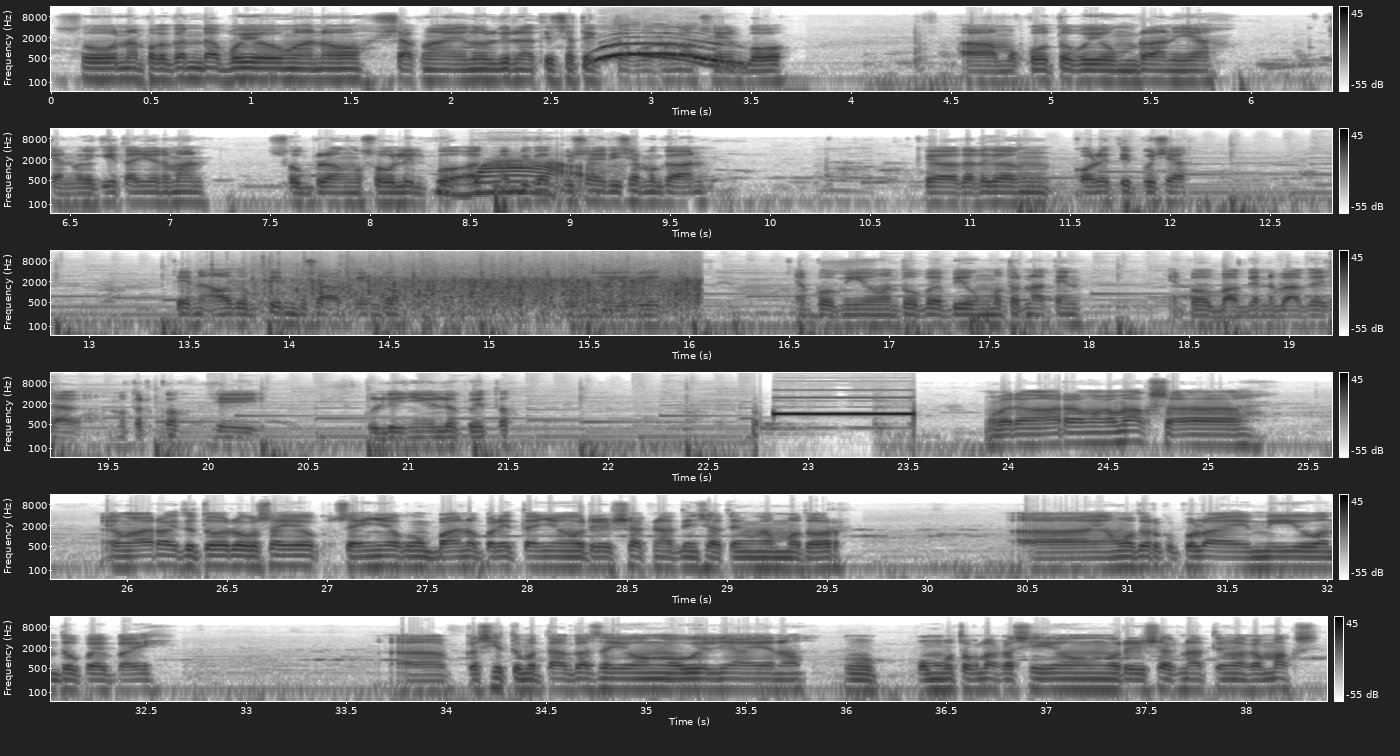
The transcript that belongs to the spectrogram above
So, napakaganda po yung ano, shock na in-order natin sa TikTok mga. Yan po. Ah, Makoto po yung brand niya. Yan, makikita nyo naman. Sobrang solid po. At Wow. mabigat po siya, hindi siya magaan. Kaya talagang quality po siya. 10 out of 10 po sa akin to. Kung may rate. Yan po, Mio 125 yung motor natin. Yan po, bagay na bagay sa motor ko. Kasi kulay yellow po ito. Magandang araw mga Max. Ah, ngayong araw ituturo ko sa, iyo, sa inyo kung paano palitan yung rear shock natin sa ating mga motor. Ah, yung motor ko pala ay Mio 125i. Ah, kasi tumatagas na yung oil niya, yan oh. Pum- Pumutok na kasi yung rear shock natin mga Max.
